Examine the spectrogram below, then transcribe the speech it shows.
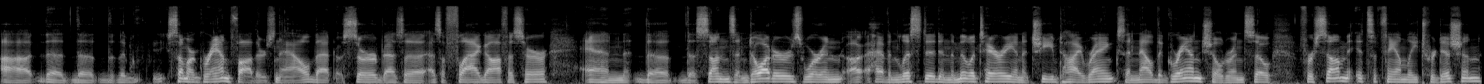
uh, the, the, the, some are grandfathers now that served as a as a flag officer, and the the sons and daughters were in uh, have enlisted in the military and achieved high ranks, and now the grandchildren. So for some, it's a family tradition.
